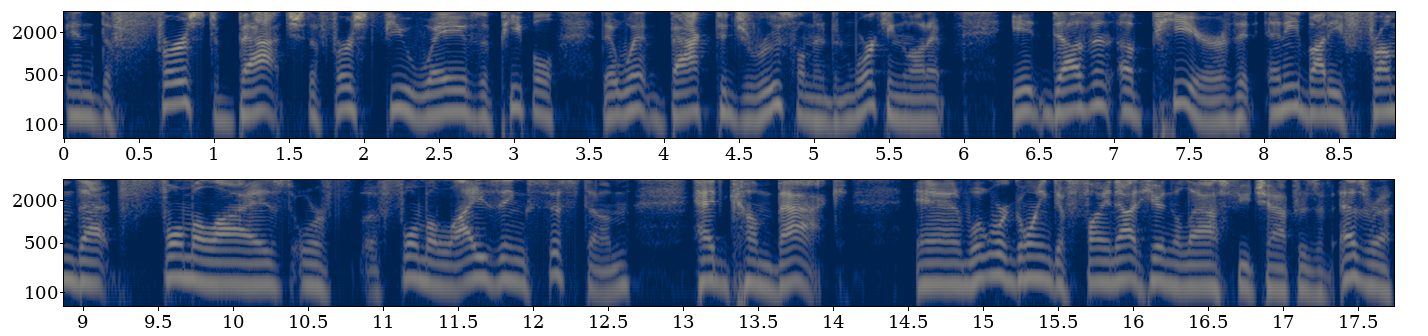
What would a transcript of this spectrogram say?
in the first batch, the first few waves of people that went back to Jerusalem and been working on it, it doesn't appear that anybody from that formalized or formalizing system had come back. And what we're going to find out here in the last few chapters of Ezra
